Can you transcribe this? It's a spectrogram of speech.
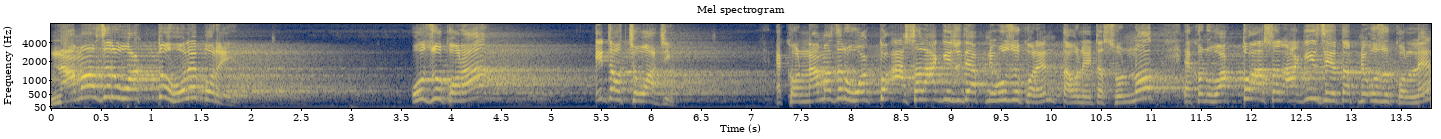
নামাজের ওয়াক্ত হলে পরে অজু করা, এটা হচ্ছে ওয়াজিব। এখন নামাজের ওয়াক্ত আসার আগে যদি আপনি উজু করেন, তাহলে এটা সুন্নত। এখন ওয়াক্ত আসার আগে যেহেতু আপনি উজু করলেন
